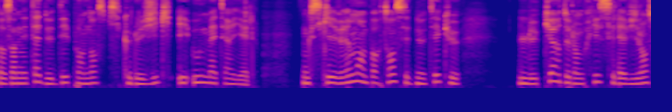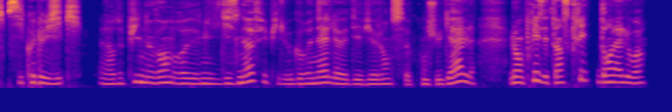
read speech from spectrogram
dans un état de dépendance psychologique et ou matérielle. Donc ce qui est vraiment important, c'est de noter que le cœur de l'emprise, c'est la violence psychologique. Alors depuis novembre 2019 et puis le Grenelle des violences conjugales, l'emprise est inscrite dans la loi.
